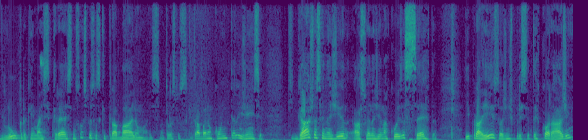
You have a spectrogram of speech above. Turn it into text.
lucra, quem mais cresce, não são as pessoas que trabalham mais, são aquelas pessoas que trabalham com inteligência, que gastam essa energia, a sua energia na coisa certa. E para isso, a gente precisa ter coragem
